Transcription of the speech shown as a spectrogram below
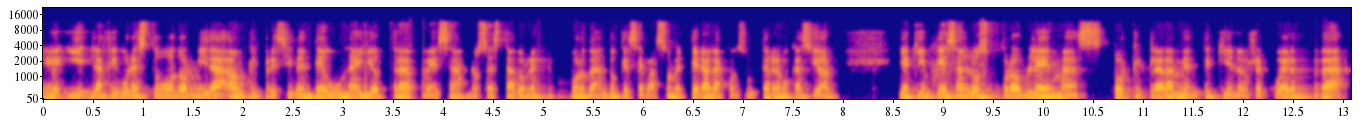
y la figura estuvo dormida, aunque el presidente una y otra vez nos ha estado recordando que se va a someter a la consulta de revocación. Y aquí empiezan los problemas, porque claramente quien nos recuerda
